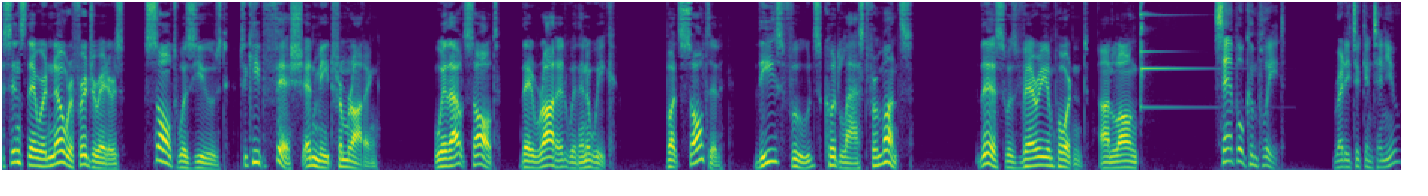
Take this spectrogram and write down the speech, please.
Since there were no refrigerators, salt was used to keep fish and meat from rotting. Without salt, they rotted within a week. But salted, these foods could last for months. This was very important on long Sample complete. Ready to continue?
